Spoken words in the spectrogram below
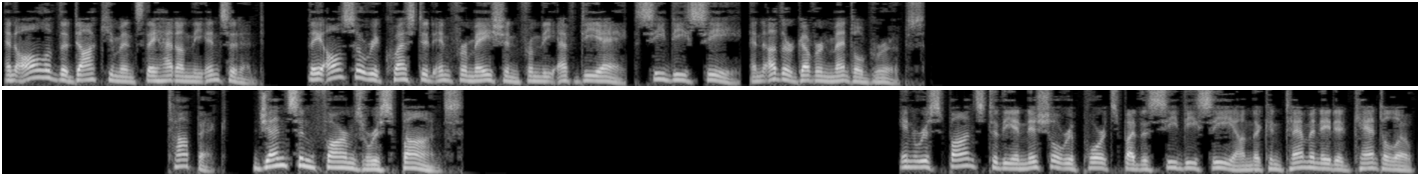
and all of the documents they had on the incident. They also requested information from the FDA, CDC, and other governmental groups. Jensen Farms response In response to the initial reports by the CDC on the contaminated cantaloupe,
